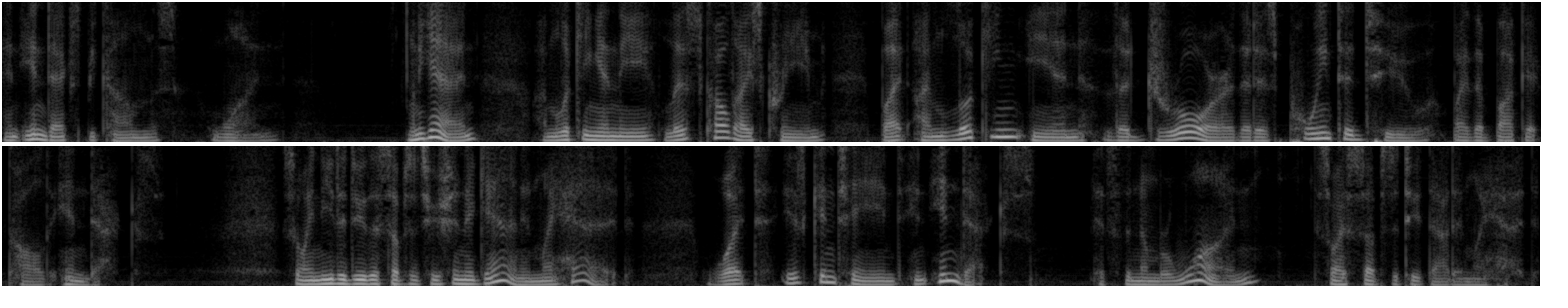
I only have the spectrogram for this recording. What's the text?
and index becomes 1. And again, I'm looking in the list called ice cream, but I'm looking in the drawer that is pointed to by the bucket called index. So I need to do the substitution again in my head. What is contained in index? It's the number 1, so I substitute that in my head.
